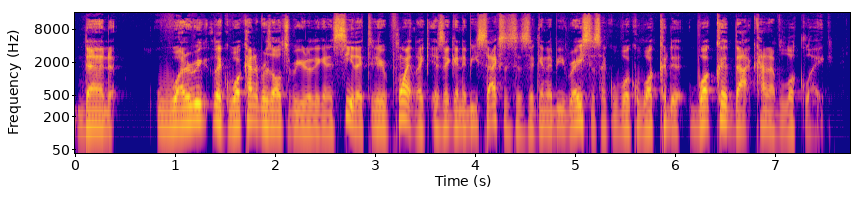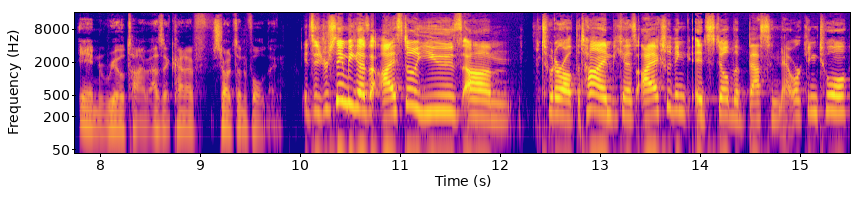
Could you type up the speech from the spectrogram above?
then what are we like? What kind of results are we really going to see? Like to your point, like is it going to be sexist? Is it going to be racist? Like what what could it, what could that kind of look like in real time as it kind of starts unfolding? It's interesting because I still use um, Twitter all the time because I actually think it's still the best networking tool.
